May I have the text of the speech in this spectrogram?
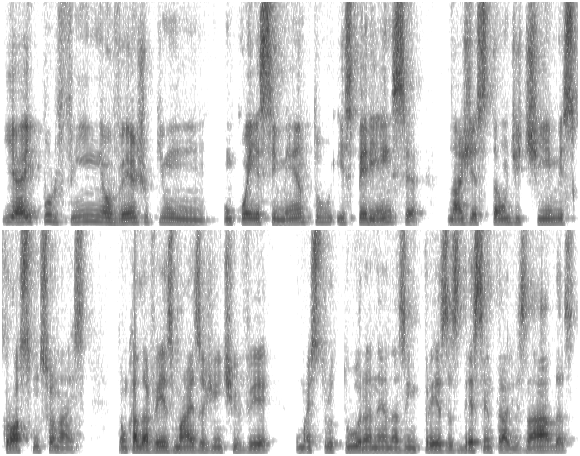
E aí, por fim, eu vejo que um, um conhecimento e experiência na gestão de times cross-funcionais. Então, cada vez mais a gente vê uma estrutura né, nas empresas descentralizadas,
